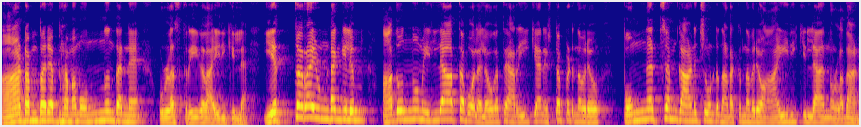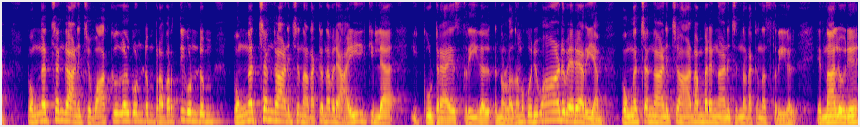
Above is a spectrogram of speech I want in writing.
ആഡംബര ഭ്രമം ഒന്നും തന്നെ ഉള്ള സ്ത്രീകളായിരിക്കില്ല. എത്രയുണ്ടെങ്കിലും അതൊന്നും ഇല്ലാത്ത പോലെ ലോകത്തെ അറിയിക്കാൻ ഇഷ്ടപ്പെടുന്നവരോ പൊങ്ങച്ചം കാണിച്ചുകൊണ്ട് നടക്കുന്നവരോ ആയിരിക്കില്ല എന്നുള്ളതാണ്. പൊങ്ങച്ചം കാണിച്ച് വാക്കുകൾ കൊണ്ടും പ്രവൃത്തി കൊണ്ടും പൊങ്ങച്ചം കാണിച്ച് നടക്കുന്നവരായിരിക്കില്ല ഇക്കൂട്ടരായ സ്ത്രീകൾ എന്നുള്ളത്. നമുക്ക് ഒരുപാട് പേരെ അറിയാം. പൊങ്ങച്ചം കാണിച്ച് ആഡംബരം കാണിച്ച് നടക്കുന്ന സ്ത്രീകൾ. എന്നാൽ ഒരു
